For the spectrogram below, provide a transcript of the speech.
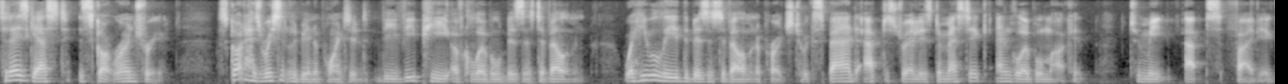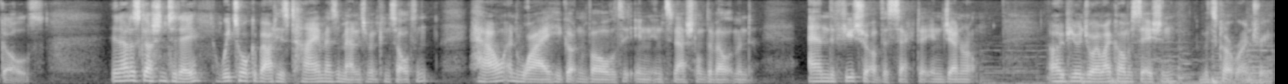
Today's guest is Scott Rowntree. Scott has recently been appointed the VP of Global Business Development, where he will lead the business development approach to expand Abt Australia's domestic and global market to meet Abt's five year goals. In our discussion today, we talk about his time as a management consultant, how and why he got involved in international development, and the future of the sector in general. I hope you enjoy my conversation with Scott Rowntree.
